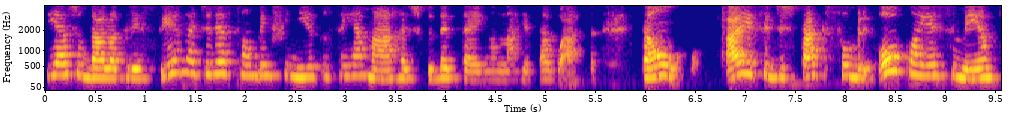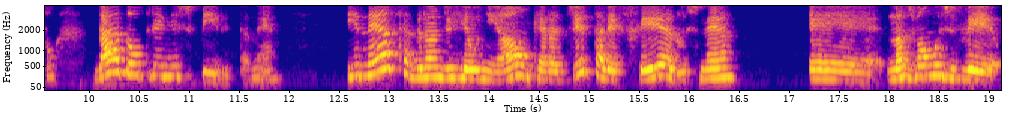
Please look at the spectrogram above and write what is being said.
e ajudá-lo a crescer na direção do infinito sem amarras que o detenham na retaguarda. Então, há esse destaque sobre o conhecimento da doutrina espírita, né? E nessa grande reunião, que era de tarefeiros, né, é, nós vamos ver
